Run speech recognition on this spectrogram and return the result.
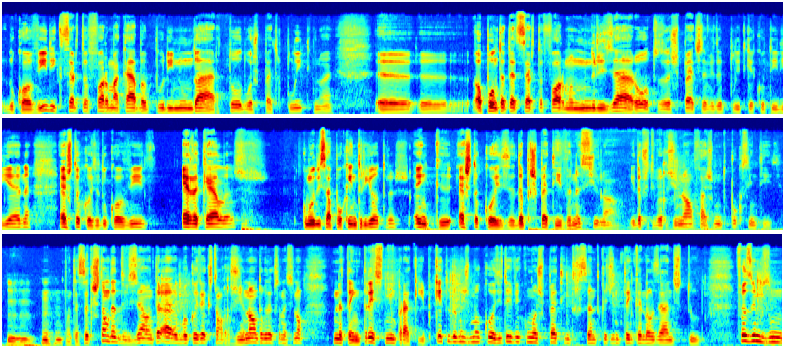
do Covid, e que de certa forma acaba por inundar todo o aspecto político, não é? Uh, uh, ao ponto até de certa forma menorizar outros aspectos da vida política cotidiana, esta coisa do Covid é daquelas como eu disse há pouco, entre outras, em que esta coisa da perspectiva nacional e da perspectiva regional faz muito pouco sentido. Uhum. Uhum. Portanto, essa questão da divisão entre ah, uma coisa é questão regional, outra coisa é questão nacional, não tem interesse nenhum para aqui, porque é tudo a mesma coisa e tem a ver com um aspecto interessante que a gente tem que analisar antes de tudo. Fazemos um,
